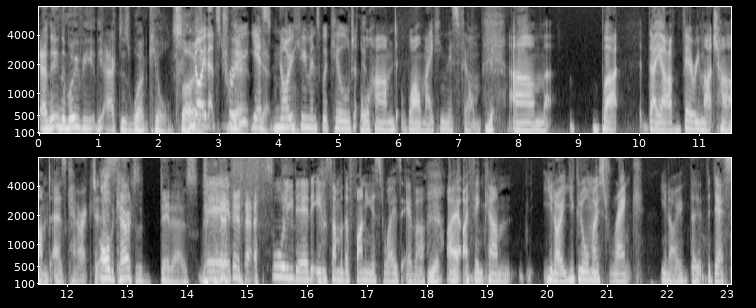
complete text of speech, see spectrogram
And in the movie, the actors weren't killed. So No, that's true. Yeah, yes, yeah. no humans were killed or harmed while making this film. Yeah. Um, but they are very much harmed as characters. Oh, the characters are dead as. They're Dead as. fully dead in some of the funniest ways ever. Yeah. I, I think, um, you know, you could almost rank, you know, the, the deaths.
